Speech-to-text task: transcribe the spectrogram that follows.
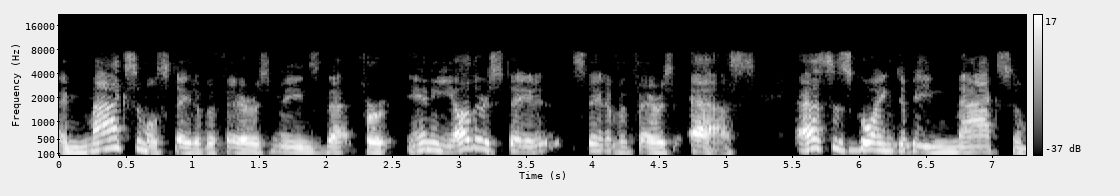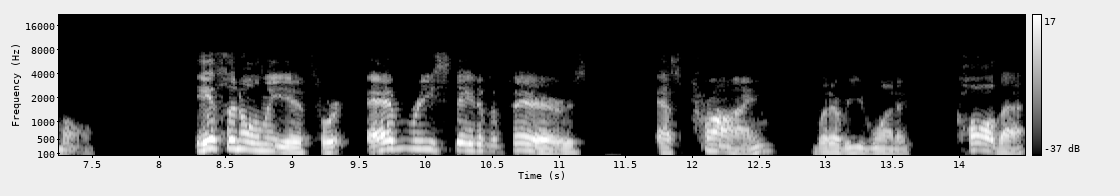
a maximal state of affairs means that for any other state, state of affairs S, S is going to be maximal if and only if for every state of affairs, S prime, whatever you want to call that,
